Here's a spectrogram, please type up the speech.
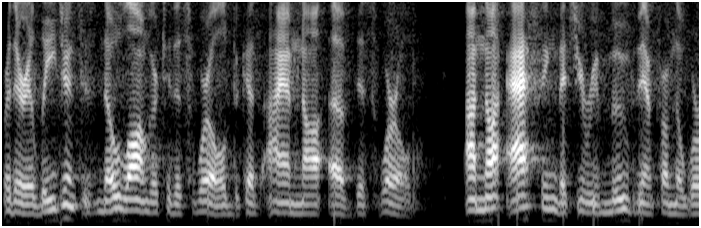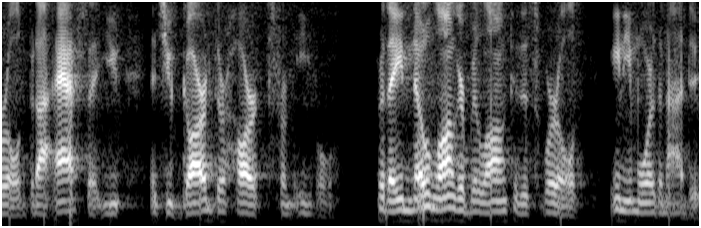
for their allegiance is no longer to this world because I am not of this world. I'm not asking that you remove them from the world, but I ask that you that you guard their hearts from evil, for they no longer belong to this world any more than I do.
